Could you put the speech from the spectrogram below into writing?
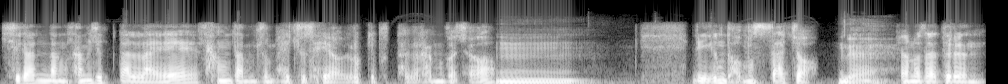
시간당 30달러에 상담 좀 해주세요. 이렇게 부탁을 한 거죠. 음. 근데 이건 너무 싸죠. 네. 변호사들은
